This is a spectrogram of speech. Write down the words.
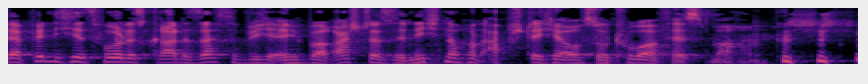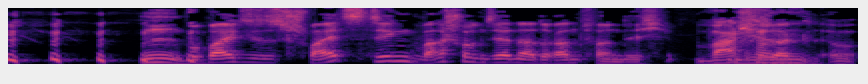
da bin ich jetzt, wo du das gerade sagst, da bin ich echt überrascht, dass sie nicht noch einen Abstecher aufs Oktoberfest machen. Hm, wobei dieses Schweiz-Ding war schon sehr nah dran, fand ich. War schon. dieser-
